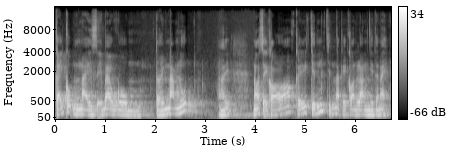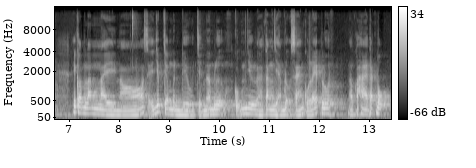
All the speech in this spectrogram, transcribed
Cái cụm này sẽ bao gồm tới 5 nút. Đấy, nó sẽ có cái chính chính là cái con lăn như thế này. Cái con lăn này nó sẽ giúp cho mình điều chỉnh âm lượng cũng như là tăng giảm độ sáng của led luôn. Nó có hai tác vụ.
